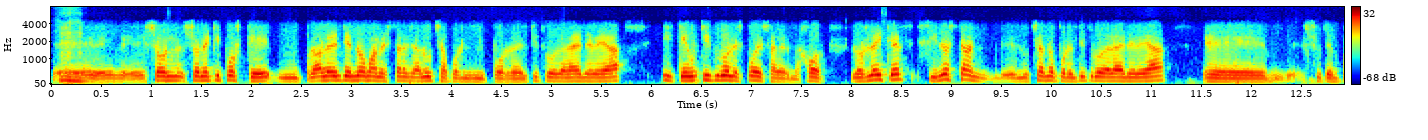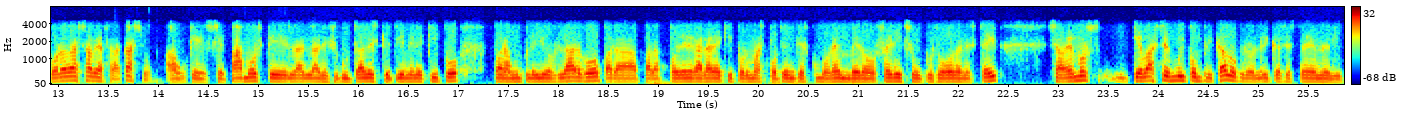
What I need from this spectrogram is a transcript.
eh, son, son equipos que mm, probablemente no van a estar en la lucha por el, por el título de la NBA y que un título les puede saber mejor. Los Lakers, si no están eh, luchando por el título de la NBA, eh, su temporada sabe a fracaso, aunque sepamos que la- las dificultades que tiene el equipo para un playoff largo, para, para poder ganar equipos más potentes como Denver o Phoenix o incluso Golden State, sabemos que va a ser muy complicado que los Lakers estén en, el-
